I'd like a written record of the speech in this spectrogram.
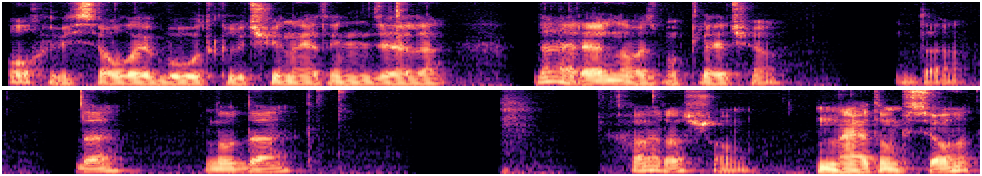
Ох, веселые будут ключи на этой неделе. Да, я реально возьму плечи. Да. Да? Ну да. Хорошо. На этом все.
